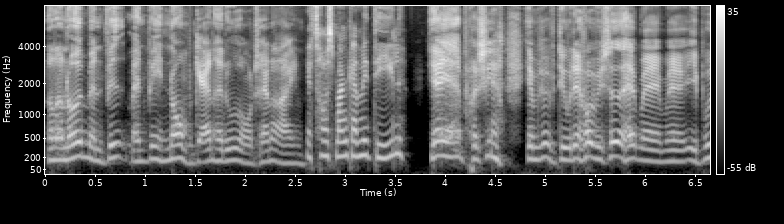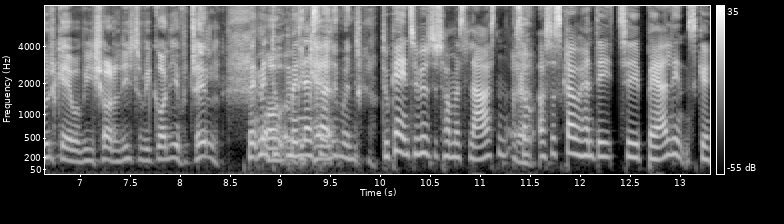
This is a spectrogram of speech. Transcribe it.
Når der er noget, man ved, man vil enormt gerne have det ud over tanderækken. Jeg tror også, man gerne vil dele. Ja, ja, præcis. Ja. Jamen, det er jo derfor, vi sidder her med, med i budskaber. Vi er journalister, vi kan godt lide at fortælle. Men, men du, og men det altså, kan alle mennesker. Du kan interview til Thomas Larsen, og, så, og så skrev han det til Berlinske.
